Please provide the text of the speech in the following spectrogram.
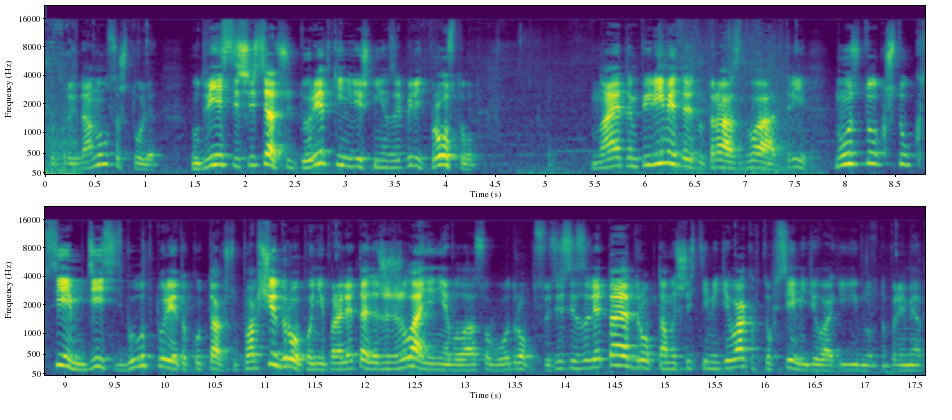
Что, трейданулся, что ли? Ну, 260. Чуть туретки лишние запилить. Просто вот на этом периметре тут раз, два, три. Ну, штук, штук 7-10 было бы туреток вот так, чтобы вообще дропы не пролетали. Даже желания не было особого дропа. То есть, если залетает дроп там из 6 медиваков, то все медиваки гибнут, например.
